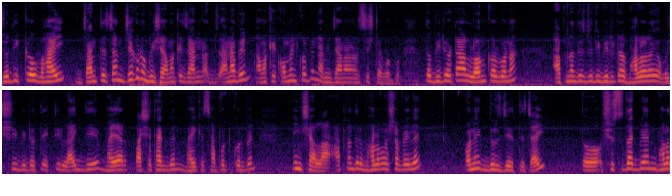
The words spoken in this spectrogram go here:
যদি কেউ ভাই জানতে চান যে কোনো বিষয় আমাকে জানা- জানাবেন, আমাকে কমেন্ট করবেন, আমি জানানোর চেষ্টা করব। তো ভিডিওটা আর লং করব না। আপনাদের যদি ভিডিওটা ভালো লাগে, অবশ্যই ভিডিওতে একটি লাইক দিয়ে ভাইয়ার পাশে থাকবেন, ভাইকে সাপোর্ট করবেন। ইনশাল্লাহ আপনাদের ভালোবাসা পেলে অনেক দূর যেতে চাই। তো সুস্থ থাকবেন, ভালো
